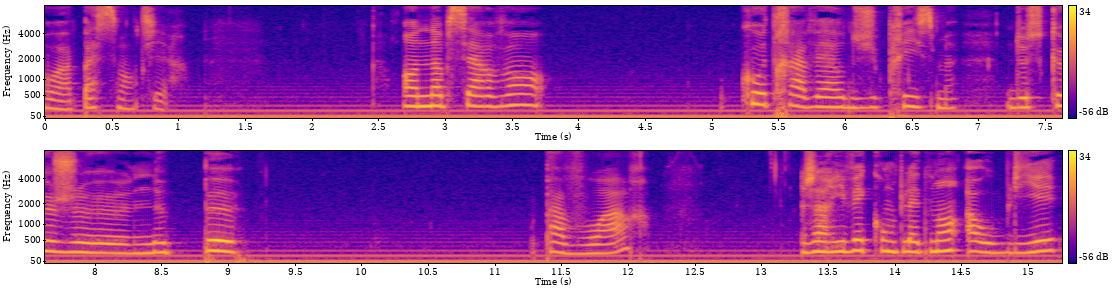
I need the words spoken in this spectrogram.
On pas se mentir. En observant qu'au travers du prisme de ce que je ne peux pas voir, j'arrivais complètement à oublier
